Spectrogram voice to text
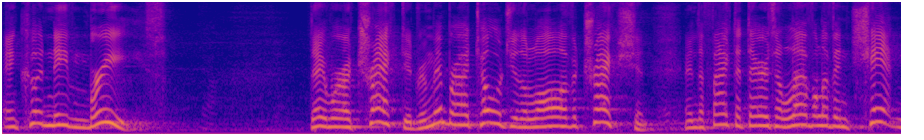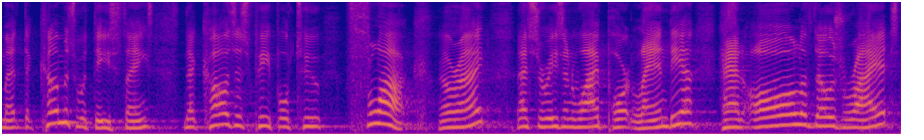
and couldn't even breathe, they were attracted. Remember, I told you the law of attraction and the fact that there's a level of enchantment that comes with these things that causes people to flock. All right? That's the reason why Portlandia had all of those riots,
